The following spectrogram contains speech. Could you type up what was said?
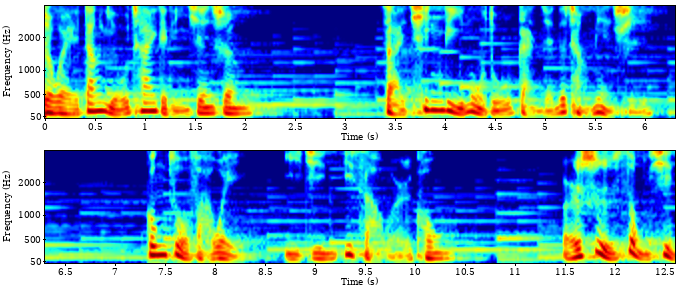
这位当邮差的林先生，在亲历目睹感人的场面时，工作乏味已经一扫而空，而是送信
